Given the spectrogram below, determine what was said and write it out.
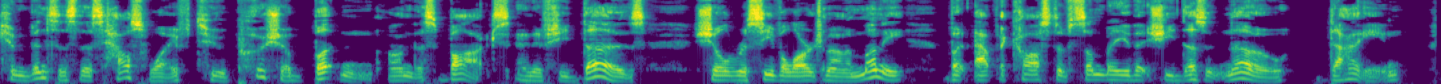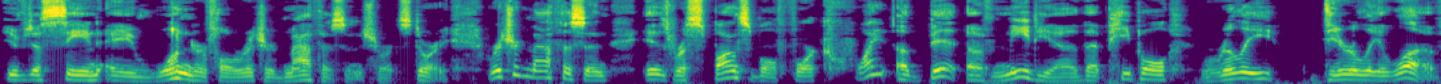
convinces this housewife to push a button on this box. And if she does, she'll receive a large amount of money, but at the cost of somebody that she doesn't know dying. You've just seen a wonderful Richard Matheson short story. Richard Matheson is responsible for quite a bit of media that people really dearly love.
